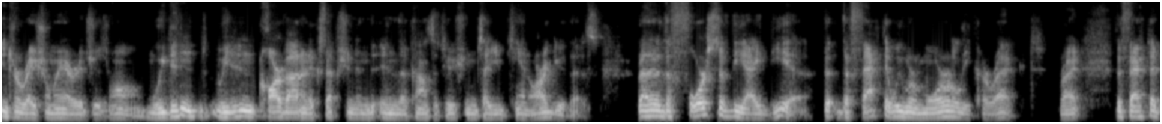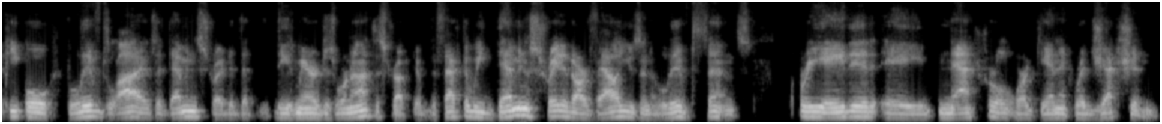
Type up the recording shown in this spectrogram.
interracial marriage is wrong. We didn't we didn't carve out an exception in in the Constitution and say you can't argue this. Rather, the force of the idea, the, the fact that we were morally correct, right? The fact that people lived lives that demonstrated that these marriages were not destructive, the fact that we demonstrated our values in a lived sense created a natural organic rejection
